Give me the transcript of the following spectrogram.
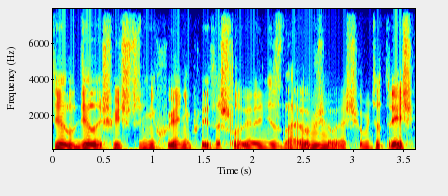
дел- делаешь вид, что нихуя не произошло, я не знаю вообще, Мгм. о чем идет речь.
